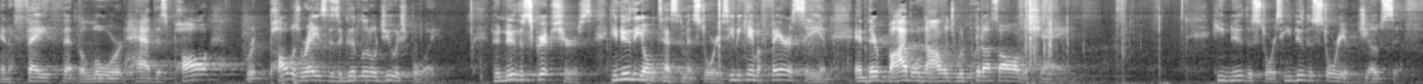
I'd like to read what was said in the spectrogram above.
and a faith that the Lord had this. Paul, Paul was raised as a good little Jewish boy who knew the scriptures. He knew the Old Testament stories. He became a Pharisee, and, and their Bible knowledge would put us all to shame. He knew the stories. He knew the story of Joseph.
